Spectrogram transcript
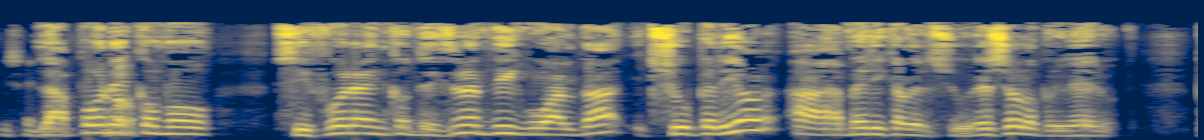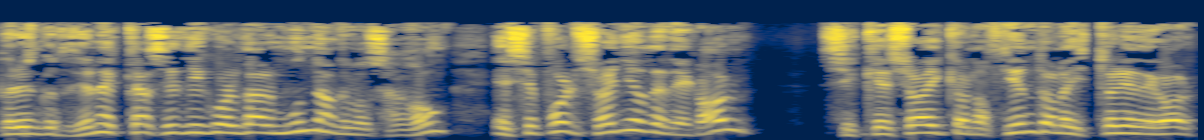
Sí. La pone No, como si fuera en condiciones de igualdad superior a América del Sur. Eso es lo primero. Pero en condiciones casi de igualdad al mundo anglosajón. Ese fue el sueño de De Gaulle. Si es que eso hay conociendo la historia de De Gaulle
